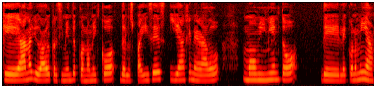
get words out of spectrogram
que han ayudado al crecimiento económico de los países y han generado movimiento de la economía.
